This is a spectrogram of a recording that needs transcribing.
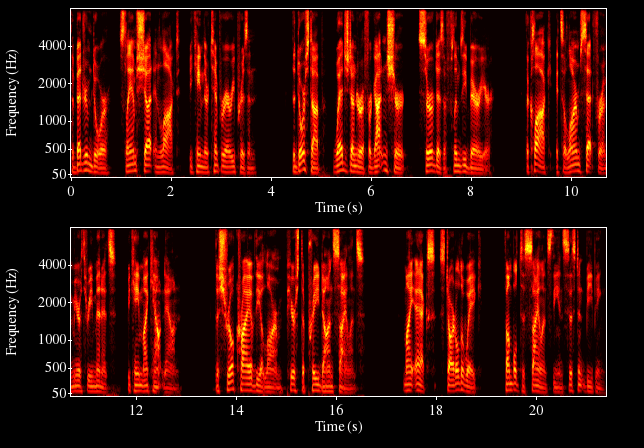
The bedroom door, slammed shut and locked, became their temporary prison. The doorstop, wedged under a forgotten shirt, served as a flimsy barrier. The clock, its alarm set for a mere three minutes, became my countdown. The shrill cry of the alarm pierced the pre-dawn silence. My ex, startled awake, fumbled to silence the insistent beeping.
